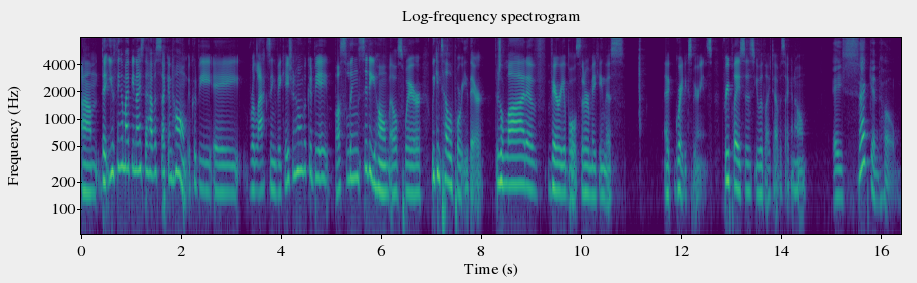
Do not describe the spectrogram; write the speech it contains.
um, that you think it might be nice to have a second home. It could be a relaxing vacation home. It could be a bustling city home elsewhere. We can teleport you there. There's a lot of variables that are making this a great experience. Three places you would like to have a second home. A second home.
